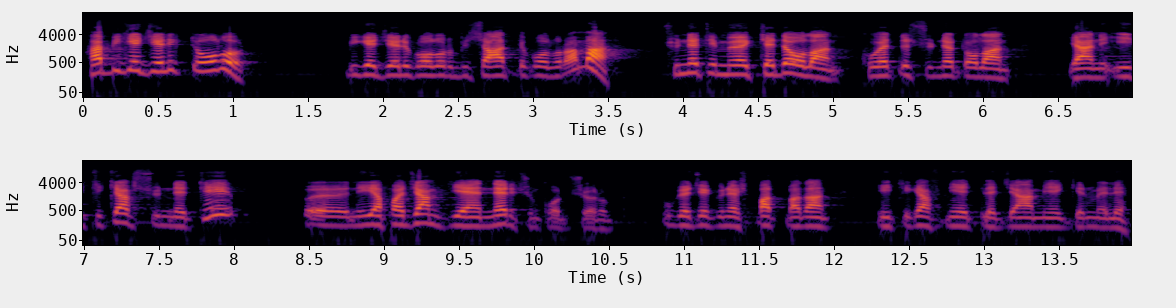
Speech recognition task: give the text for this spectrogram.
Ha bir gecelik de olur. Bir gecelik olur, bir saatlik olur ama sünnet-i müekkede olan, kuvvetli sünnet olan yani itikaf sünneti e, yapacağım diyenler için konuşuyorum. Bu gece güneş batmadan itikaf niyetle camiye girmeli.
